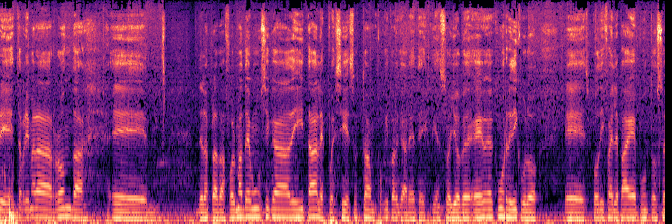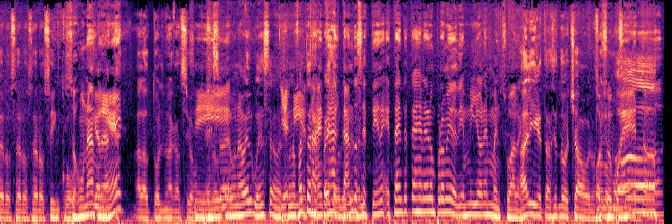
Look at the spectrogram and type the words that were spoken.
esta primera ronda eh, de las plataformas de música digitales, pues sí, eso está un poquito al garete. Pienso yo es, es como ridículo eh, Spotify le pague .0005 Eso es una mierda. al autor de una canción. Sí. Eso es una vergüenza, Y, es una y falta esta de gente respeto. saltándose, literal. tiene, esta gente está generando un promedio de 10 millones mensuales. Alguien está haciendo chavo, no por supuesto,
